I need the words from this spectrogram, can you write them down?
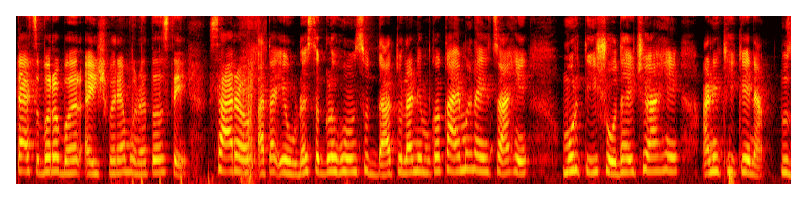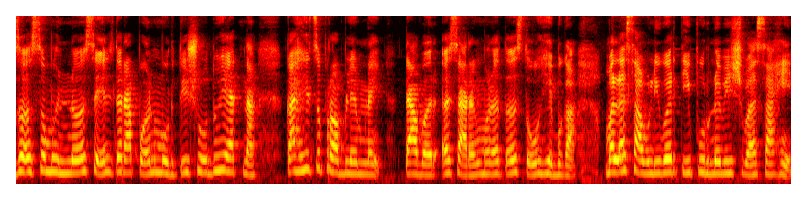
त्याचबरोबर ऐश्वर्या म्हणत असते सारंग आता एवढं सगळं होऊन सुद्धा तुला नेमकं काय म्हणायचं आहे? मूर्ती शोधायची आहे. आणि ठीक आहे ना तुझं असं म्हणणं असेल तर आपण मूर्ती शोधूयात ना. काहीच प्रॉब्लेम नाही. त्यावर सारंग म्हणत असतो हे बघा मला सावलीवरती पूर्ण विश्वास आहे.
